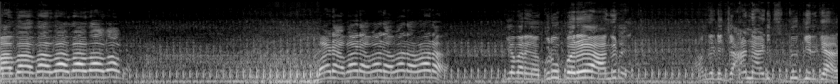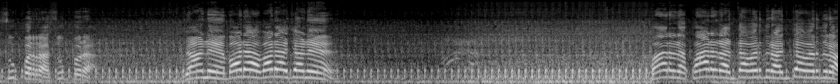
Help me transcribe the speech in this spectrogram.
வா வா வா வா வா வா வா. வாடா வாடா வாடா வாடா வாடா. இங்கே பாருங்க குரூப்பரு அங்கிட்டு அங்கிட்டு ஜான் அடிச்சு தூக்கியிருக்கேன் சூப்பர்ரா சூப்பரா ஜானு வாடா வாடா ஜானு. பாருடா பாருடா அந்த வருதுடா அந்த வருதுடா.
